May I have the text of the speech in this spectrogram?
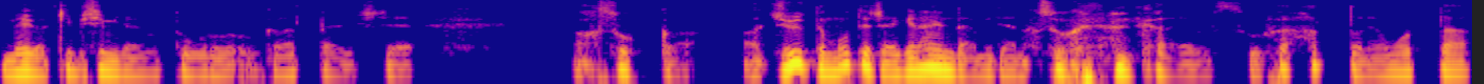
目が厳しいみたいなところがあったりして、あ、そっか。あ、銃って持ってちゃいけないんだ、みたいな、そうなんか、そう、ふわっとね、思った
